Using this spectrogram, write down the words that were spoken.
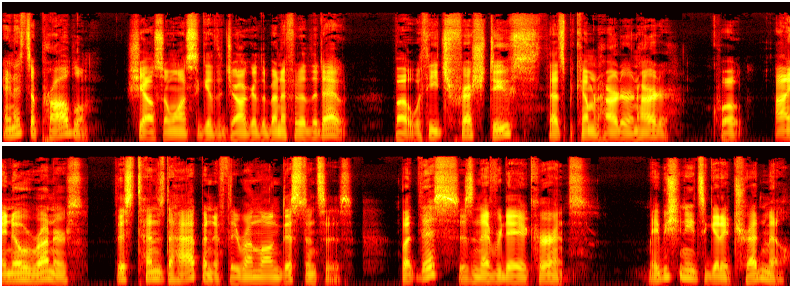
And it's a problem. She also wants to give the jogger the benefit of the doubt. But with each fresh deuce, that's becoming harder and harder. Quote, I know runners. This tends to happen if they run long distances. But this is an everyday occurrence. Maybe she needs to get a treadmill.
